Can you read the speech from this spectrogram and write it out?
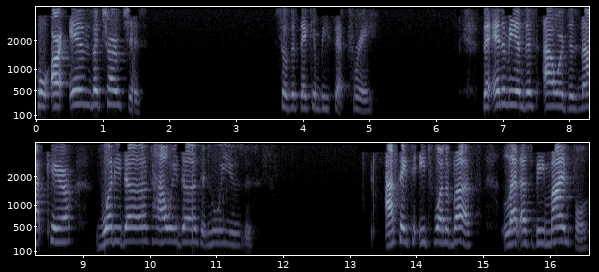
who are in the churches so that they can be set free. The enemy in this hour does not care what he does, how he does, and who he uses. I say to each one of us, let us be mindful.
